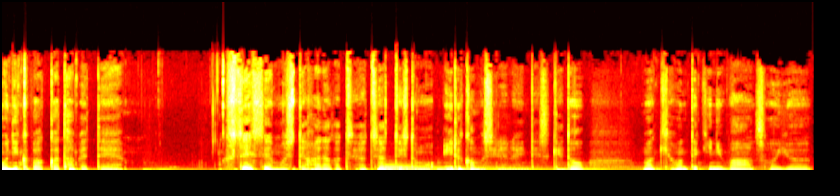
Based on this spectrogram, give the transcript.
お肉ばっか食べて不摂生もして肌がツヤツヤっていう人もいるかもしれないんですけど、まあ、基本的にはそういう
